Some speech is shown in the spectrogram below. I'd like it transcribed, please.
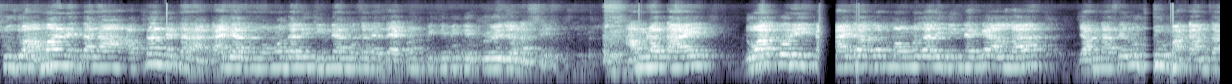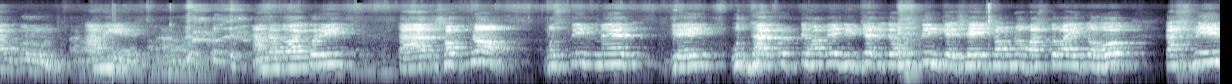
শুধু আমার নেতা না আপনার নেতা না কাজী আজম মোহাম্মদ আলী জিন্নার মতো নেতা এখন পৃথিবীতে প্রয়োজন আছে। আমরা তাই দোয়া করি আজম মোহাম্মদ আলী জিন্নাকে আল্লাহ জান্নাতের উঁচু মাকাম দান করুন। আমিন। আমরা দোয়া করি তার স্বপ্ন মুসলিমের যে উদ্ধার করতে হবে নির্যাতিত মুসলিমকে, সেই স্বপ্ন বাস্তবায়িত হোক, কাশ্মীর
